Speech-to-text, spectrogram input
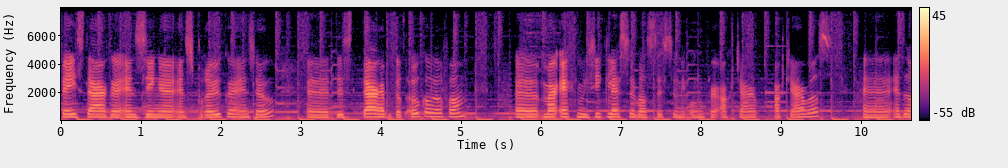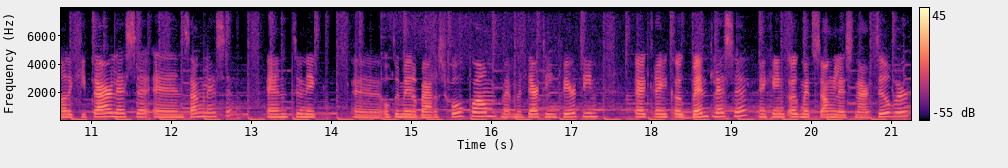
feestdagen en zingen en spreuken en zo. Dus daar heb ik dat ook al wel van. Maar echt muzieklessen was dus toen ik ongeveer acht jaar, jaar was. En toen had ik gitaarlessen en zanglessen. En toen ik op de middelbare school kwam met mijn 13, 14, eh, kreeg ik ook bandlessen. En ging ik ook met zangles naar Tilburg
